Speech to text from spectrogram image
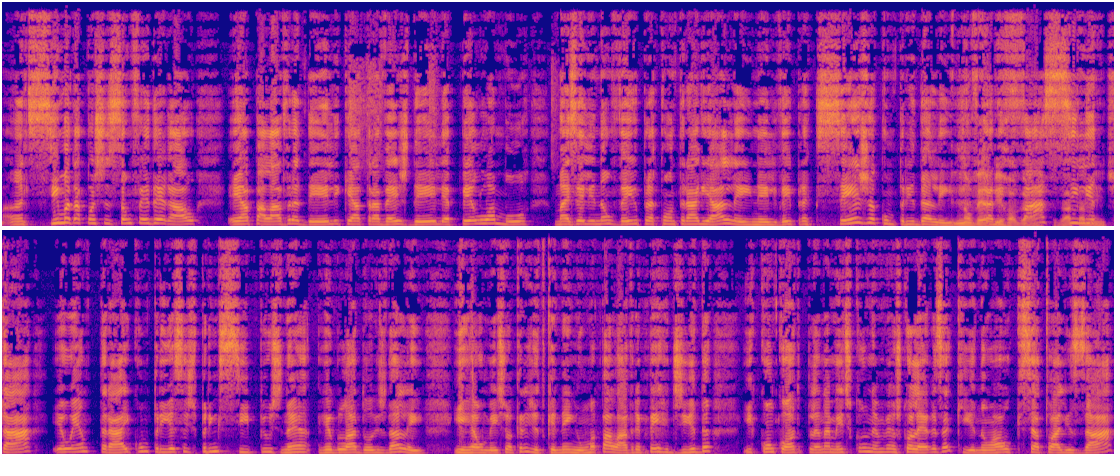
acima da Constituição Federal é a palavra dele, que é através dele, é pelo amor, mas ele não veio para contrariar a lei, né? Ele veio para que seja cumprida a lei. Ele não veio abrogar, facilitar exatamente. eu entrar e cumprir esses princípios, né, reguladores da lei. E realmente eu acredito que nenhuma palavra é perdida e concordo plenamente com meus colegas aqui. Não há o que se atualizar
